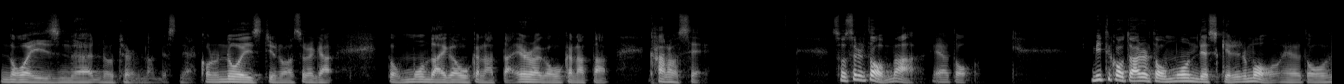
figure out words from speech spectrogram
noise の term なんですね。この noise というのはそれがと問題が多くなった、エラーが多くなった可能性。そうすると、まあ、えっ、と、見たことあると思うんですけれども、えっ、と、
